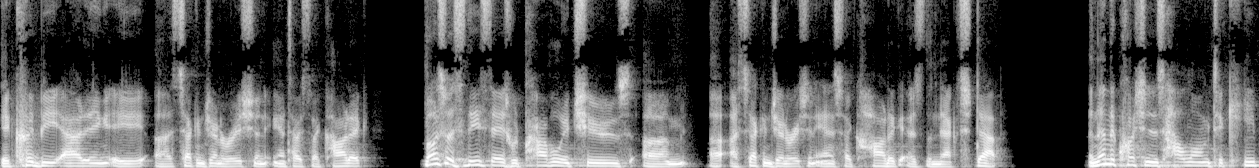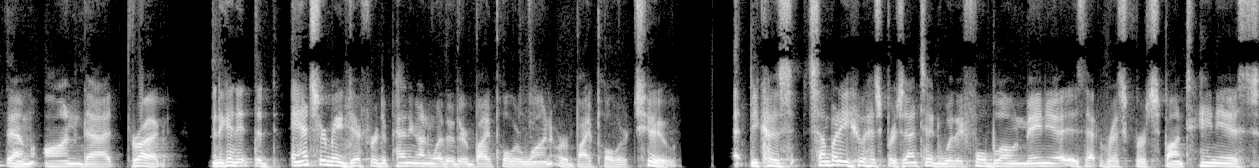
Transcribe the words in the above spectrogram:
It could be adding a, a, second generation antipsychotic. Most of us these days would probably choose um, a, a second generation antipsychotic as the next step. And then the question is how long to keep them on that drug. And again, it, the answer may differ depending on whether they're bipolar 1 or bipolar 2 because somebody who has presented with a full blown mania is at risk for spontaneous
